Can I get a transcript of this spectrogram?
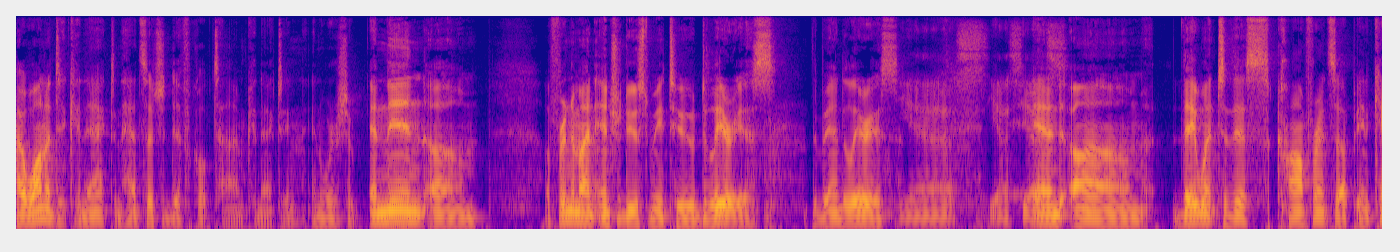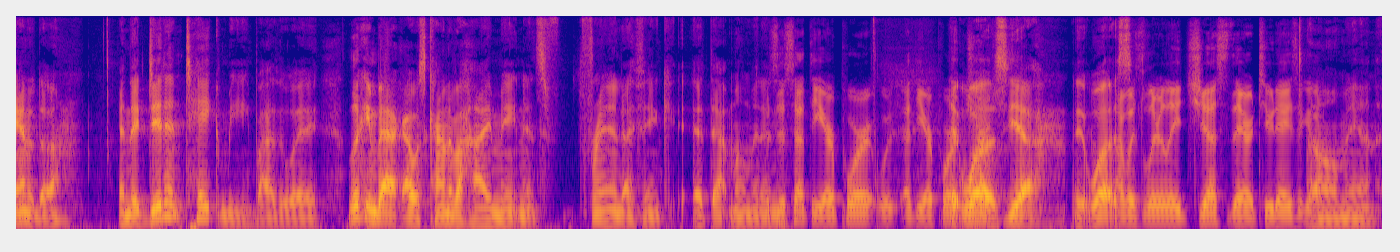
I wanted to connect and had such a difficult time connecting in worship. And then um, a friend of mine introduced me to Delirious, the band Delirious yes, yes, yes. and um, they went to this conference up in Canada, and they didn't take me. By the way, looking back, I was kind of a high maintenance friend. I think at that moment, and is this at the airport? At the airport? it was, yeah, it was. I was literally just there two days ago. Oh man,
